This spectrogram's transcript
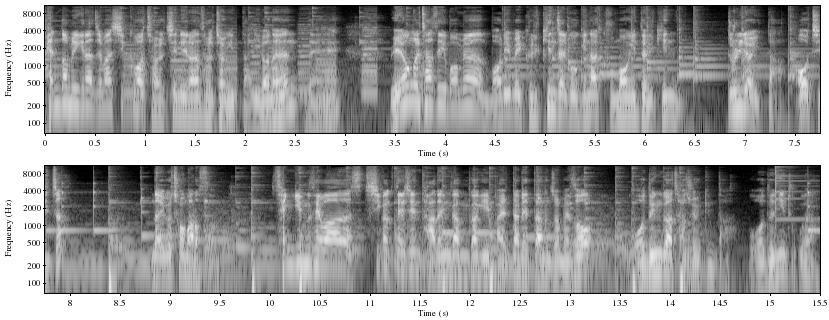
팬덤이긴 하지만 시크와 절친이라는 설정이 있다. 이거는 네 외형을 자세히 보면 머리 위에 긁힌 자국이나 구멍이 뚫긴 뚫려 있다. 어 진짜? 나 이거 처음 알았어. 생김새와 시각 대신 다른 감각이 발달했다는 점에서 워든과 자주 엮인다. 워든이 누구야?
